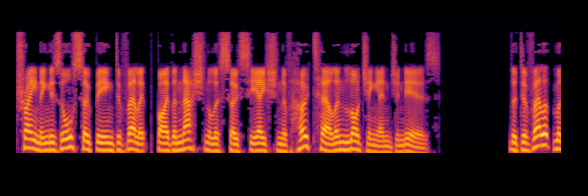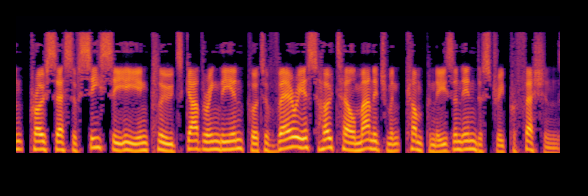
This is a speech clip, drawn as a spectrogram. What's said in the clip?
training is also being developed by the National Association of Hotel Hotel and Lodging Engineers. The development process of CCE includes gathering the input of various hotel management companies and industry professions.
